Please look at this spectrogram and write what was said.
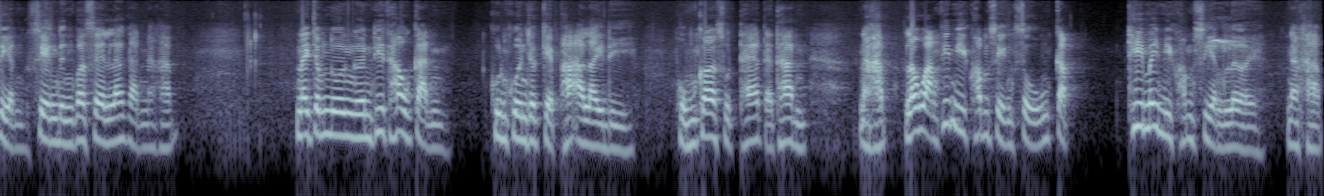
เสี่ยงเสี่ยงหนึ่งเปอร์เซ็นแล้วกันนะครับ ในจำนวนเงินที่เท่ากัน คุณควรจะเก็บพระอะไรดี ผมก็สุดแท้แต่ท่านนะครับ ระหว่างที่มีความเสี่ยงสูงกับที่ไม่มีความเสี่ยงเลยนะครับ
